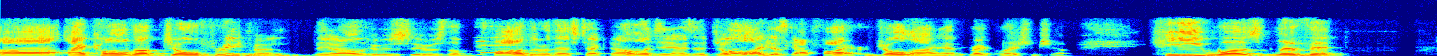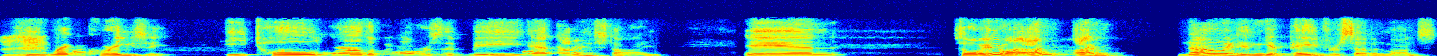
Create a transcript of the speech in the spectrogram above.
uh, I called up Joel Friedman, you know, who's who's the father of this technology. I said, Joel, I just got fired. And Joel and I had a great relationship. He was livid. Mm-hmm. He went crazy. He told all the powers that be at Einstein, and so anyway, I'm I'm not only didn't get paid for seven months,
